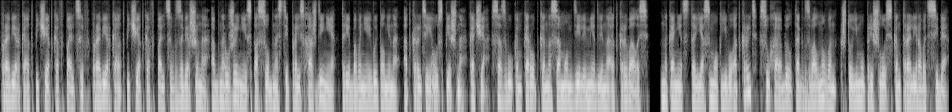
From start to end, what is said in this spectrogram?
Проверка отпечатков пальцев. Проверка отпечатков пальцев завершена. Обнаружение способности происхождения. Требование выполнено. Открытие успешно. Кача. Со звуком коробка на самом деле медленно открывалась. Наконец-то я смог его открыть. Суха был так взволнован, что ему пришлось контролировать себя.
